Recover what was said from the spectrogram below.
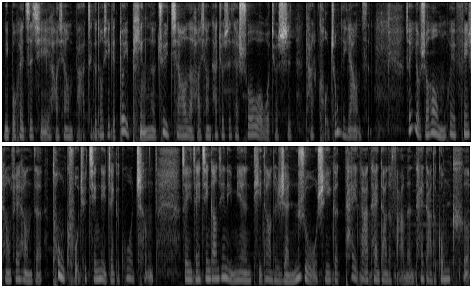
你不会自己好像把这个东西给对平了、聚焦了，好像他就是在说我，我就是他口中的样子。所以有时候我们会非常非常的痛苦去经历这个过程。所以在《金刚经》里面提到的忍辱是一个太大太大的法门，太大的功课。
